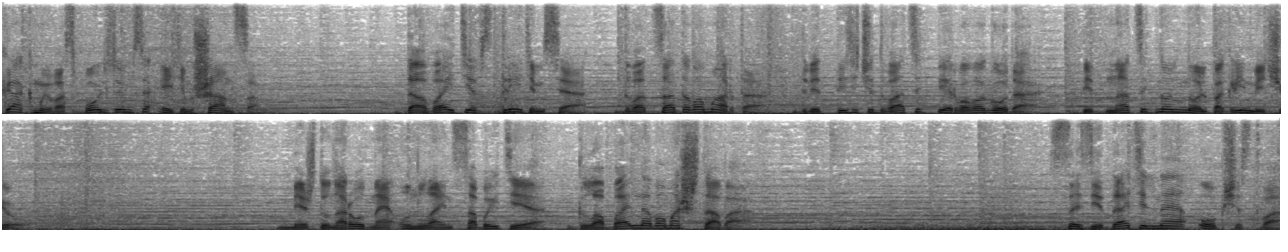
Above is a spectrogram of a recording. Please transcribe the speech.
Как мы воспользуемся этим шансом? Давайте встретимся 20 марта 2021 года, 15.00 по Гринвичу. Международное онлайн-событие глобального масштаба. Созидательное общество.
